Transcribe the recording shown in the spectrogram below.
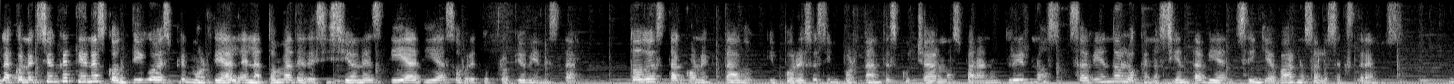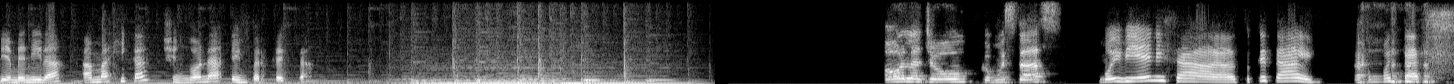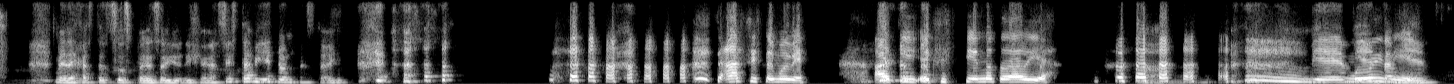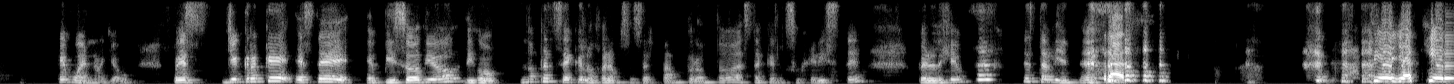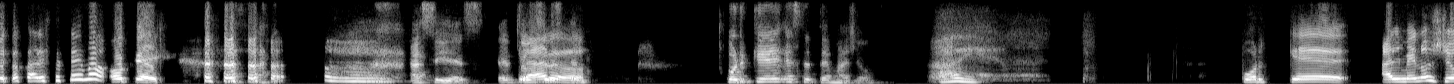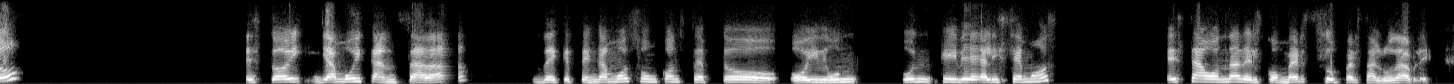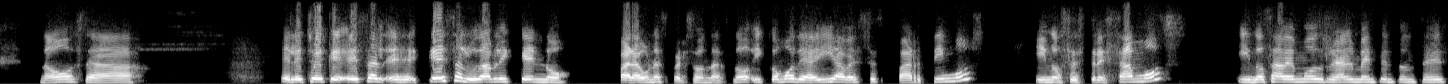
La conexión que tienes contigo es primordial en la toma de decisiones día a día sobre tu propio bienestar. Todo está conectado y por eso es importante escucharnos para nutrirnos sabiendo lo que nos sienta bien sin llevarnos a los extremos. Bienvenida a Mágica, Chingona e Imperfecta. Hola Joe, ¿cómo estás? Muy bien, Isa. ¿Tú qué tal? ¿Cómo estás? me dejaste en suspenso y yo dije, ¿así está bien o no está bien? ah, sí, estoy muy bien. Aquí, existiendo todavía. Ah, bien, bien, también. Qué bueno, Joe. Pues yo creo que este episodio, digo, no pensé que lo fuéramos a hacer tan pronto hasta que lo sugeriste, pero dije, ah, está bien. si ella quiere tocar este tema, ok. Así es. Entonces, ¿por qué este tema, yo? Ay, porque al menos yo estoy ya muy cansada de que tengamos un concepto o un, un, que idealicemos esta onda del comer súper saludable, ¿no? O sea, el hecho de que es, eh, es saludable y qué no para unas personas, ¿no? Y cómo de ahí a veces partimos y nos estresamos y no sabemos realmente entonces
